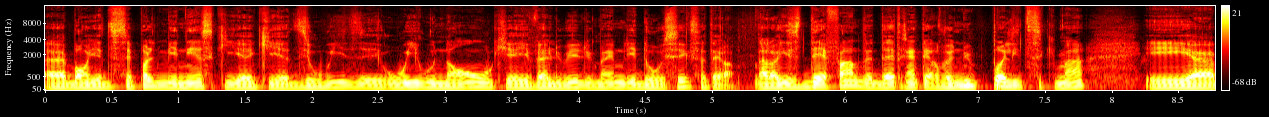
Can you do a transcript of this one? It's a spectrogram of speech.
Euh, bon, il a dit, c'est pas le ministre qui, a- qui a dit oui, oui ou non, ou qui a évalué lui-même les dossiers, etc. Alors, il se défend d'être intervenu politiquement. Et euh,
